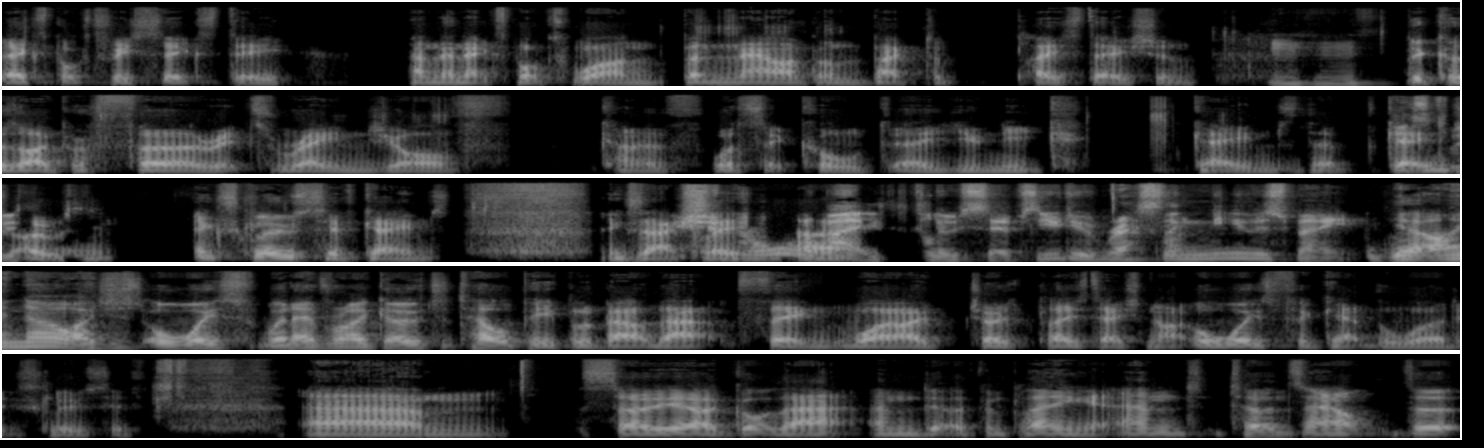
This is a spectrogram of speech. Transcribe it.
Xbox 360 and then Xbox One, but now I've gone back to PlayStation hmm because I prefer its range of kind of what's it called, uh, unique games, the games Exclusives. only exclusive games. You Exactly. know all Uh, about exclusives. You do wrestling news, mate. yeah, I know. I just always, whenever I go to tell people about that thing, why I chose PlayStation, I always forget the word exclusive. Um, so yeah, I got that, and I've been playing it, and it turns out that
